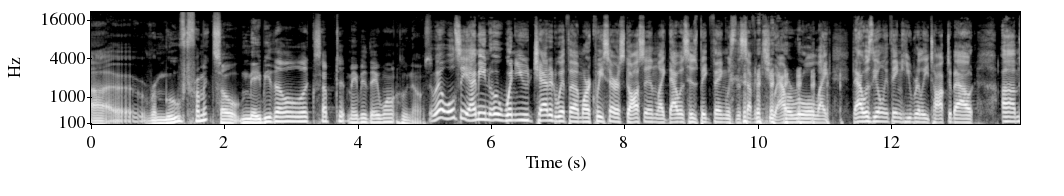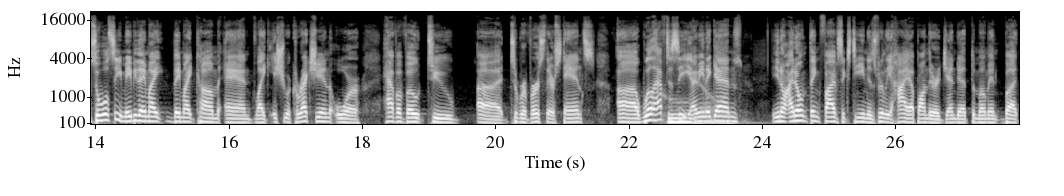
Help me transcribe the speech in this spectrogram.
uh, removed from it so maybe they'll accept it maybe they won't who knows Well, we'll see. I mean, uh, when you chatted with uh, Marqueece Harris Dawson, like that was his big thing was the 72 hour rule. Like that was the only thing he really talked about. Um, so we'll see. Maybe they might they might come and like issue a correction or have a vote to uh, to reverse their stance. Uh, we'll have to see. I mean, again, you know, I don't think 516 is really high up on their agenda at the moment, but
